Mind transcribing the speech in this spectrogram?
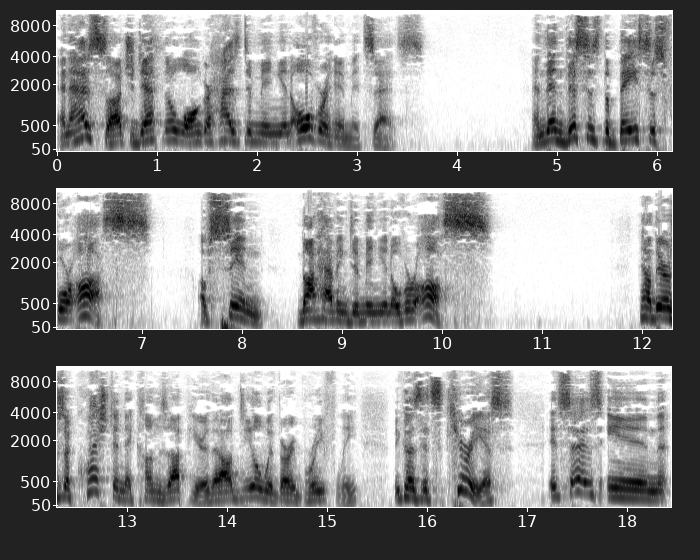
And as such, death no longer has dominion over him, it says. And then this is the basis for us of sin not having dominion over us. Now there's a question that comes up here that I'll deal with very briefly because it's curious. It says in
